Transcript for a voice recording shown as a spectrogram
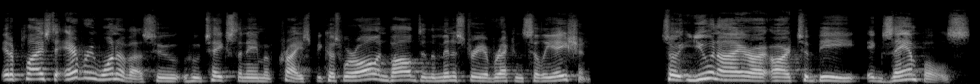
it applies to every one of us who, who takes the name of Christ because we're all involved in the ministry of reconciliation. So you and I are, are to be examples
